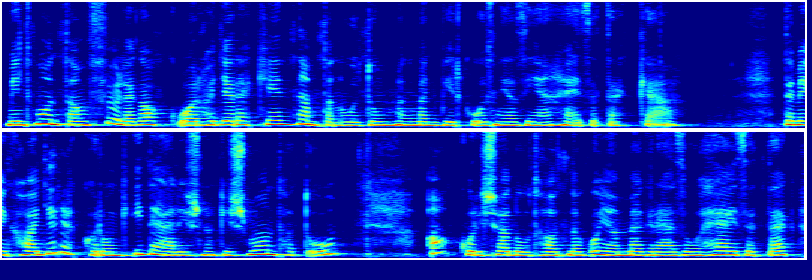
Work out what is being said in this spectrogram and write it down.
mint mondtam, főleg akkor, ha gyerekként nem tanultunk meg megbirkózni az ilyen helyzetekkel. De még ha a gyerekkorunk ideálisnak is mondható, akkor is adódhatnak olyan megrázó helyzetek,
